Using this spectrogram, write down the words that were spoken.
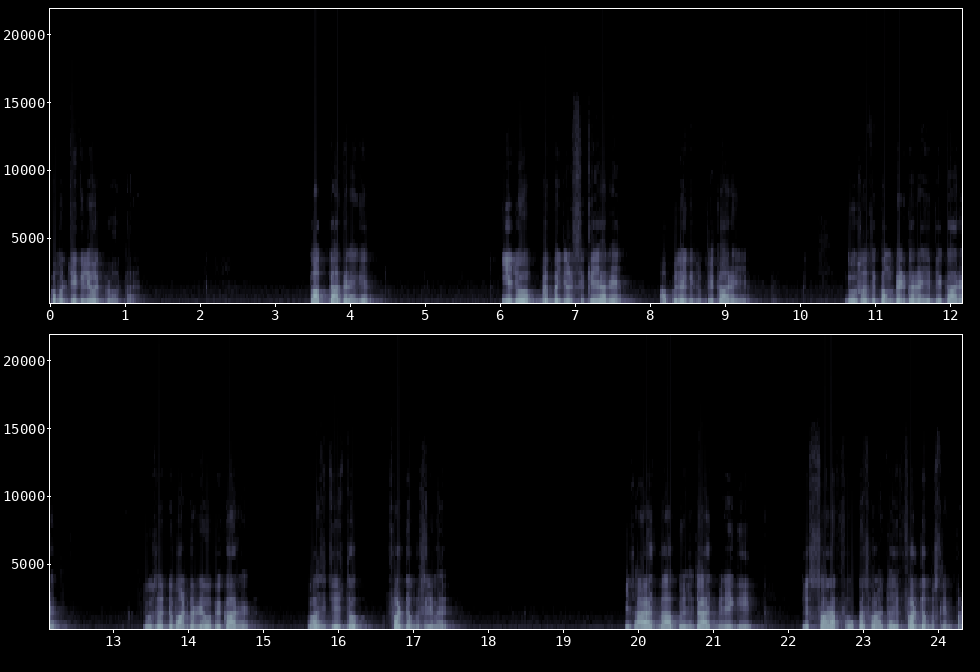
کمیونٹی کے لیول پر ہوتا ہے۔ تو آپ کیا کریں گے؟ یہ جو بڑے بڑے جلسے کیے جا رہے ہیں، آپ کو لگے کہ بیکار ہے یہ۔ دوسروں سے کمپلین کر رہے ہیں، یہ بیکار ہے۔ دوسرے ڈیمانڈ کر رہے ہیں، وہ بیکار ہے۔ تو ایسی چیز تو فرد مسلم ہے۔ اس آیت میں آپ کو ہدایت ملے گی کہ سارا فوکس ہونا چاہیے فرد مسلم پر،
